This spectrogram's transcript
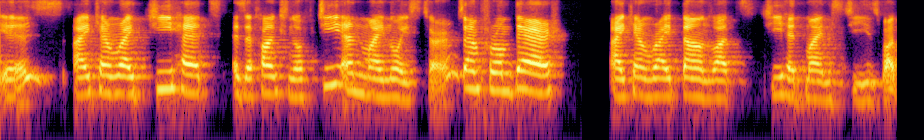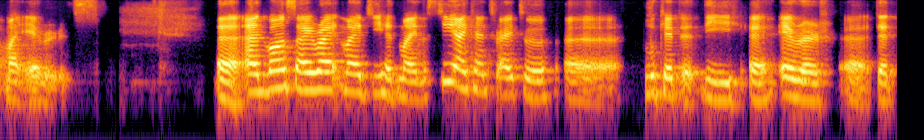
is, I can write G hat as a function of G and my noise terms. And from there, I can write down what G hat minus G is, what my error is. Uh, and once I write my G hat minus G, I can try to uh, look at the uh, error uh, that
